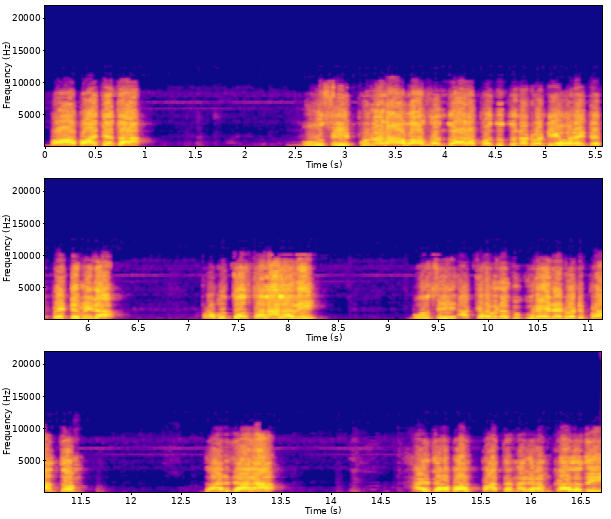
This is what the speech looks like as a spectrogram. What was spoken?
మా బాధ్యత మూసి పునరావాసం ద్వారా పొందుతున్నటువంటి ఎవరైతే బెడ్ మీద ప్రభుత్వ స్థలాలవి మూసి ఆక్రమణకు గురైనటువంటి ప్రాంతం దాని ద్వారా హైదరాబాద్ పాత నగరం కాదది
